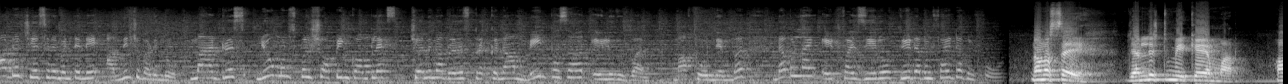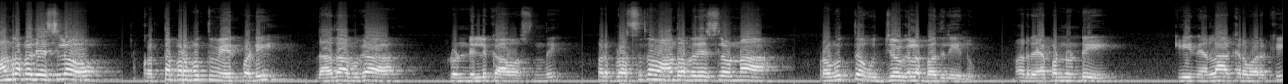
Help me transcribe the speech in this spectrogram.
ఆర్డర్ చేసిన వెంటనే అందించబడును. మా address new municipal shopping complex Chandana brothers ప్రక్కన మెయిన్ బజార్ ఏలూరు వన్. మా phone number double nine eight five zero three double five double four. నమస్తే జర్నలిస్ట్ మీ కేఎంఆర్. ఆంధ్రప్రదేశ్లో కొత్త ప్రభుత్వం ఏర్పడి దాదాపుగా రెండు నెలలు కావస్తుంది. మరి ప్రస్తుతం ఆంధ్రప్రదేశ్లో ఉన్న ప్రభుత్వ ఉద్యోగుల బదిలీలు. మరి రేపటి నుండి ఈ నెలాఖరు వరకు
